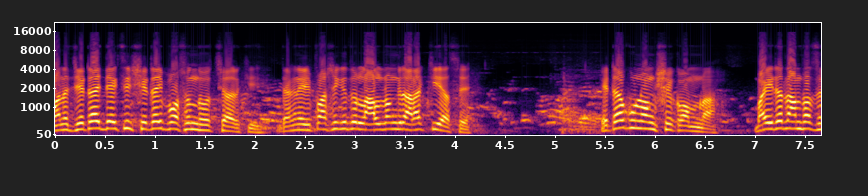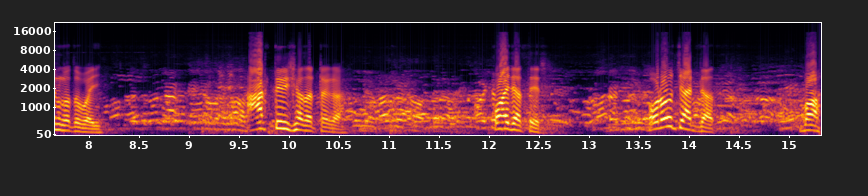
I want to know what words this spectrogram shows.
মানে যেটাই দেখছি সেটাই পছন্দ হচ্ছে আর কি। দেখেন এই পাশে কিন্তু লাল রঙের আর কি আছে। এটাও কোনো অংশে কম না। ভাই এটা দাম চাচ্ছেন কত ভাই? আটত্রিশ হাজার টাকা। কয় জাতের? ওরও চার দাঁত। বাহ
